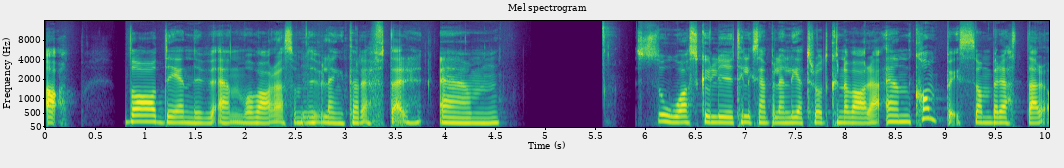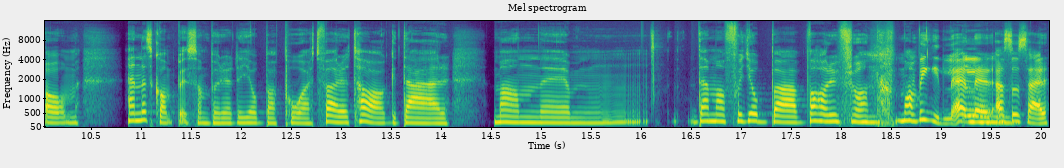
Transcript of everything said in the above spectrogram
ja, vad det nu än må vara som mm. du längtar efter. Um, så skulle ju till exempel en ledtråd kunna vara en kompis som berättar om hennes kompis som började jobba på ett företag där man, um, där man får jobba varifrån man vill. Eller mm. alltså så här,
